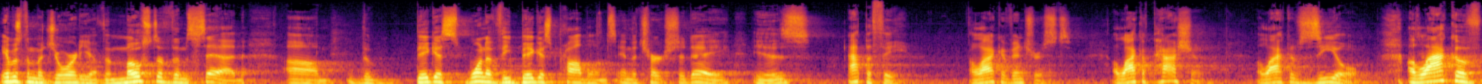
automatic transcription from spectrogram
it was the majority of them. Most of them said um, the biggest, one of the biggest problems in the church today is apathy, a lack of interest, a lack of passion, a lack of zeal, a lack of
